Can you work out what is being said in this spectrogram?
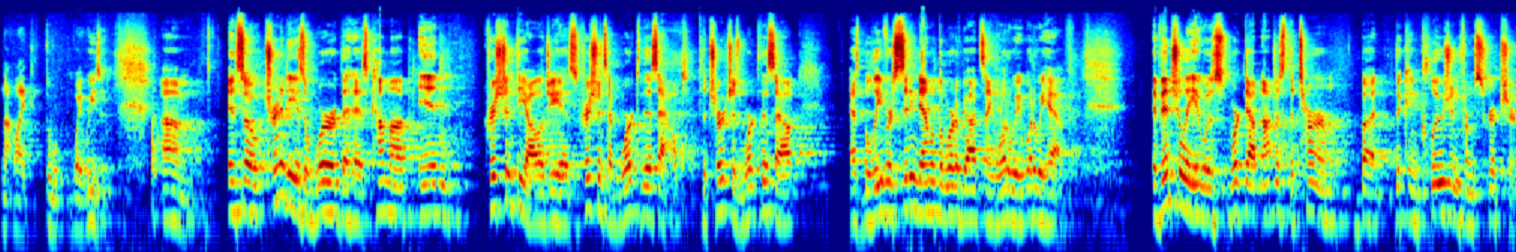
not like the way we use it. Um, and so Trinity is a word that has come up in Christian theology, as Christians have worked this out, the church has worked this out as believers sitting down with the Word of God saying, What do we, what do we have? Eventually, it was worked out not just the term, but the conclusion from Scripture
